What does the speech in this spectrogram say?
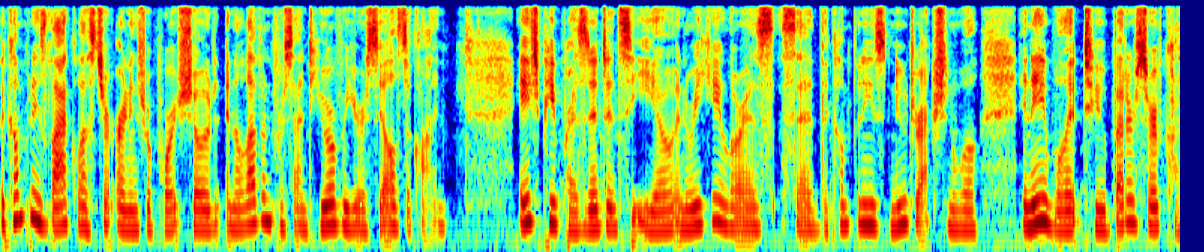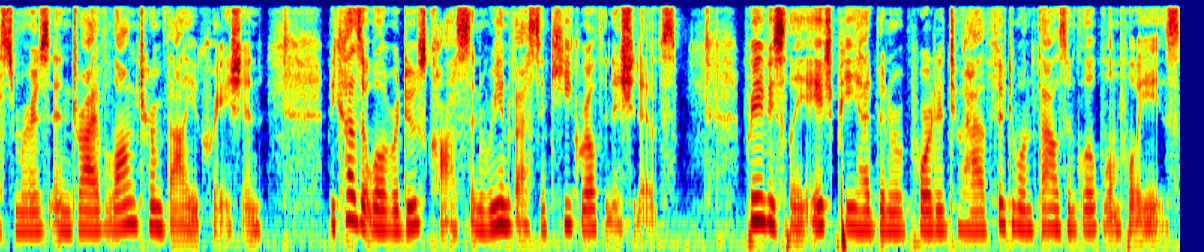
The company's lackluster earnings report showed an 11% year over year sales decline. HP President and CEO Enrique Lores said the company's new direction will enable it to better serve customers and drive long term value creation because it will reduce costs and reinvest in key growth initiatives. Previously, HP had been reported to have 51,000 global employees.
